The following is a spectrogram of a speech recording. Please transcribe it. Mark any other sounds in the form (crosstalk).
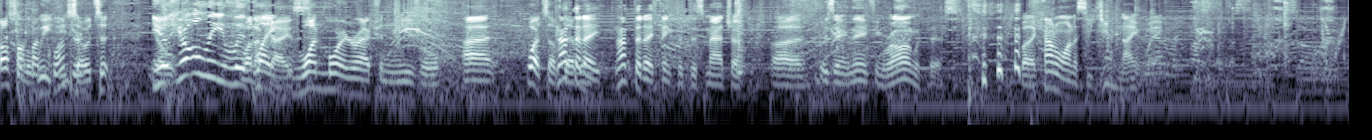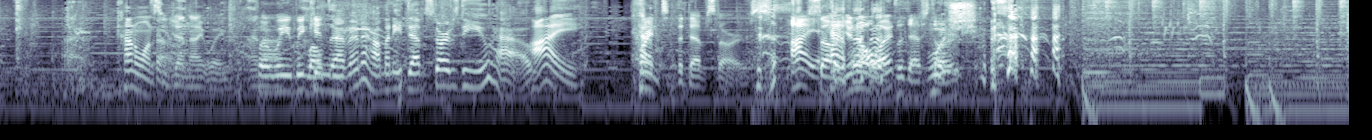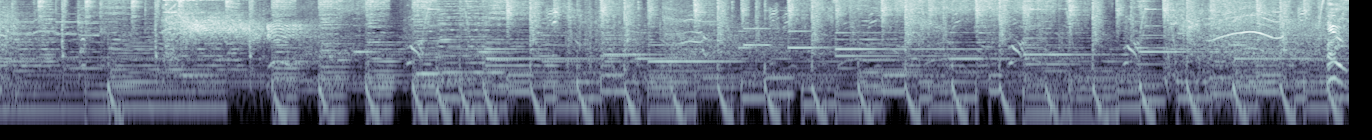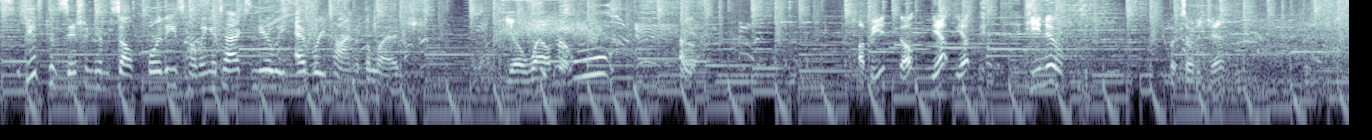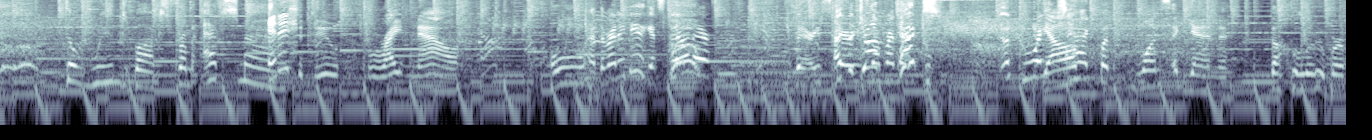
also Caught by Luigi, plunder. so it's a you, you only live up, like guys? one more interaction than usual. Uh, What's up, not that I not that I think that this matchup uh, is there anything wrong with this, (laughs) but I kind of want to see Gen Nightwing. I kind of want to see Gen Nightwing. And, But uh, we, we Well, can. Devin, how many dev stars do you have? I print the Dev Stars. (laughs) I so have you know what? The Dev Stars. (laughs) Whoosh. He has, positioned himself for these homing attacks nearly every time at the ledge. You're welcome. Oh, a beat? Oh, yep, yep. he knew. But so did Jen. The wind box from F Smash And it- should do right now. Oh, had the right idea. Gets down there. Very scary the jump, stuff right there. A great Yo. tech, but once again, the hula hooper.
